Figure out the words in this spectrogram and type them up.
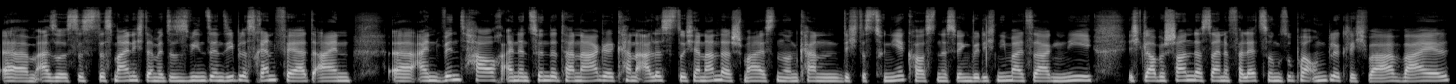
Ähm, also es ist, das meine ich damit. Es ist wie ein sensibles Rennpferd. Ein äh, ein Windhauch, ein entzündeter Nagel kann alles durcheinander schmeißen und kann dich das Turnier kosten. Deswegen würde ich niemals sagen, nie. Ich glaube schon, dass seine Verletzung super unglücklich war, weil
